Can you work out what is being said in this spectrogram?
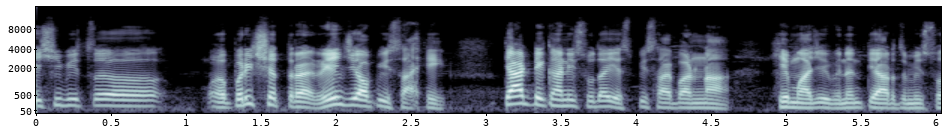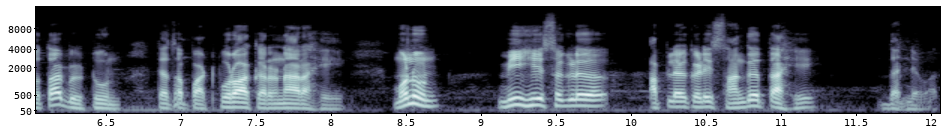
ए सी बीचं परिक्षेत्र रेंज ऑफिस आहे त्या ठिकाणी सुद्धा एस पी साहेबांना हे माझे विनंती अर्ज मी स्वतः भेटून त्याचा पाठपुरावा करणार आहे. म्हणून मी हे सगळं आपल्याकडे सांगत आहे. धन्यवाद.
